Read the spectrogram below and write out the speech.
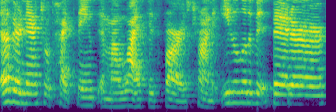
other natural type things in my life as far as trying to eat a little bit better,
